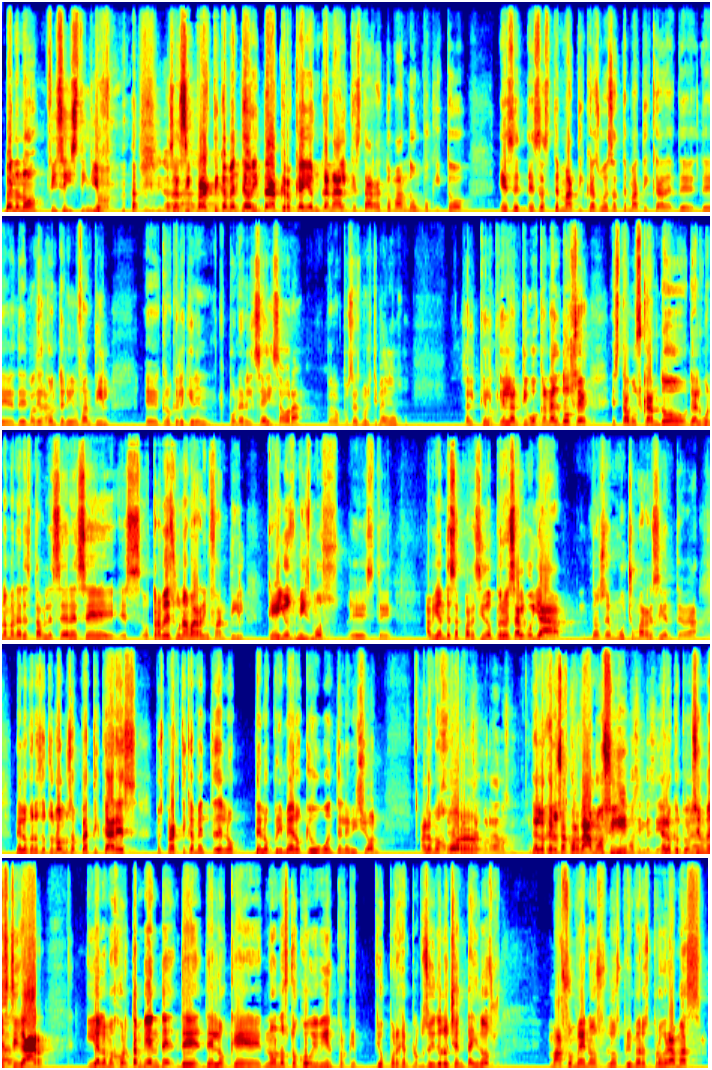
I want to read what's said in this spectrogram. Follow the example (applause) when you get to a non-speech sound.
bueno, no, sí se extinguió. Sí, sí, la (laughs) o sea, verdad, sí, prácticamente ahorita creo que hay un canal que está retomando un poquito ese- esas temáticas o esa temática de, de- contenido infantil. Eh, creo que le quieren poner el 6 ahora, pero pues es multimedia. O sea, el, el antiguo canal 12 está buscando de alguna manera establecer ese, es otra vez una barra infantil que ellos mismos este, habían desaparecido, pero es algo ya, no sé, mucho más reciente, ¿verdad? De lo que nosotros vamos a platicar es, pues prácticamente de lo, de lo primero que hubo en televisión. A lo Nos mejor de lo que nos acordamos, sí. De lo que pudimos investigar. Y a lo mejor también de, de- de lo que no nos tocó vivir, porque yo, por ejemplo, pues soy del 82. Más o menos los primeros programas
